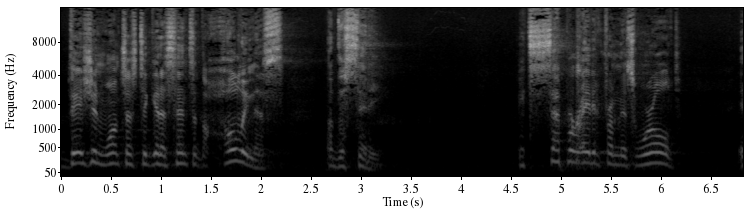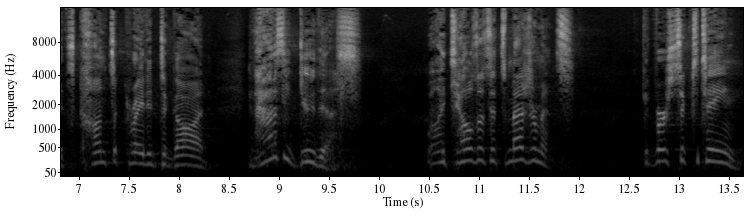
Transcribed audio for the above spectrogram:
vision wants us to get a sense of the holiness of the city. It's separated from this world, it's consecrated to God. And how does he do this? Well, he tells us its measurements. Look at verse 16.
